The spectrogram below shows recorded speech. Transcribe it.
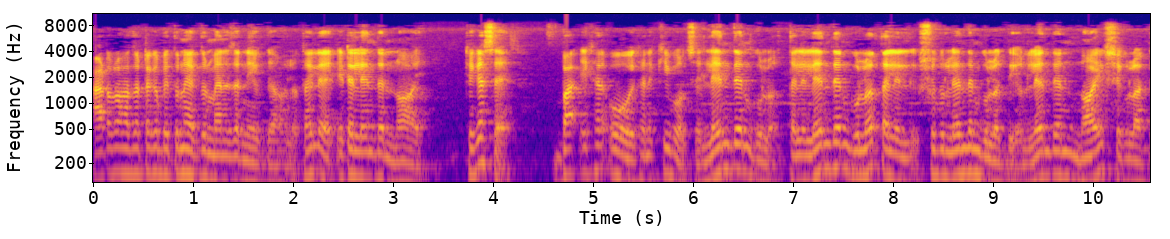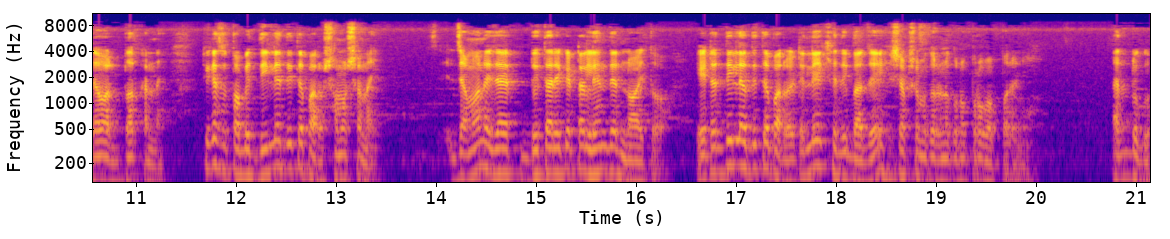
আঠারো হাজার টাকা বেতনে একজন ম্যানেজার নিয়োগ দেওয়া হলো। তাইলে এটা লেনদেন নয়, ঠিক আছে? বা এখানে, ও, এখানে কি বলছে? লেনদেনগুলো তাহলে লেনদেনগুলো তাহলে শুধু লেনদেনগুলো দিও। লেনদেন নয়, সেগুলো দেওয়ার দরকার নাই। ঠিক আছে? তবে দিলে দিতে পারো, সমস্যা নাই। যেমন এই যে দুই তারিখেরটা লেনদেন নয় তো, এটা দিলেও দিতে পারো। এটা লিখে দিবা যে হিসাব সমীকরণে কোনো প্রভাব পড়েনি। এতটুকু।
